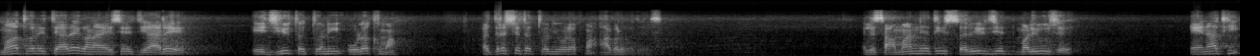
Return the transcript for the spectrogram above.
મહત્વની ત્યારે ગણાય છે જ્યારે એ જીવ તત્વની ઓળખમાં, અદ્રશ્ય તત્વની ઓળખમાં આગળ વધે છે. એટલે સામાન્યથી શરીર જે મળ્યું છે, એનાથી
